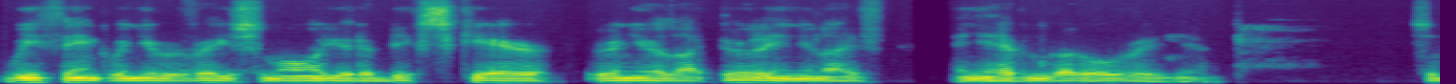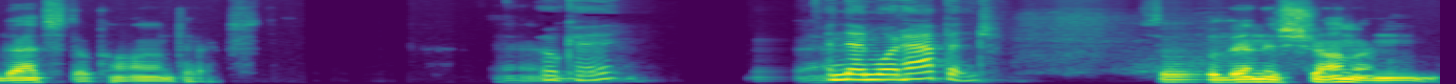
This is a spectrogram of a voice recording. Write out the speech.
we think when you were very small, you had a big scare in your life, early in your life, and you haven't got over it yet. So that's the context. And, okay. And, and then what happened? So then the shaman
